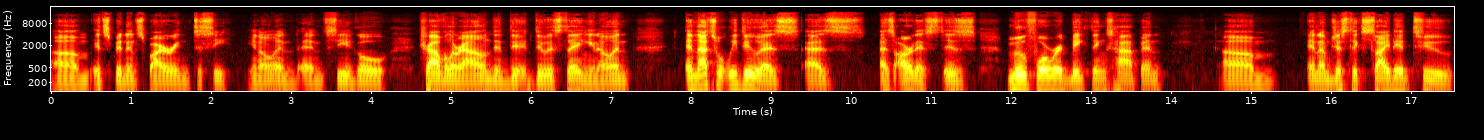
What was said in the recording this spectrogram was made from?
um, it's been inspiring to see. You know, and and see you go travel around and do, do his thing. You know, and and that's what we do as as as artists is move forward, make things happen. Um, and I'm just excited to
